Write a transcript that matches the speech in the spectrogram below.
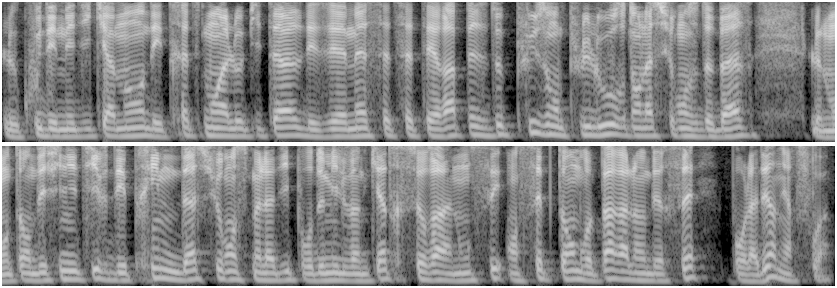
Le coût des médicaments, des traitements à l'hôpital, des EMS, etc. pèse de plus en plus lourd dans l'assurance de base. Le montant définitif des primes d'assurance maladie pour 2024 sera annoncé en septembre par Alain Berset pour la dernière fois.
